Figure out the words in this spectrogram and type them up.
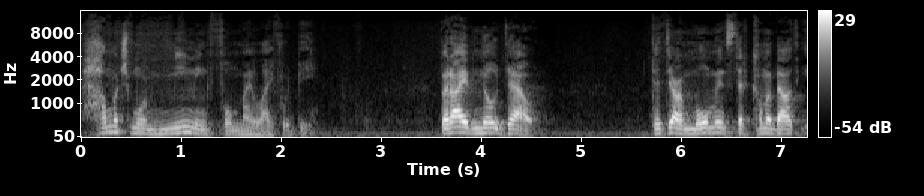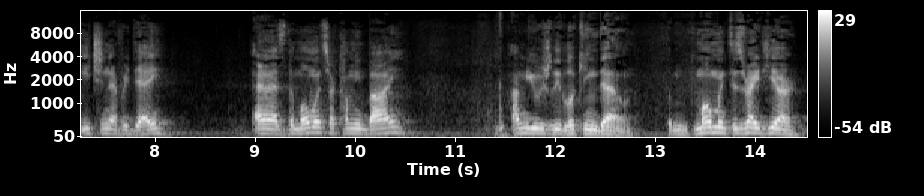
how much more meaningful my life would be. But I have no doubt that there are moments that come about each and every day, and as the moments are coming by, I'm usually looking down. The moment is right here,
